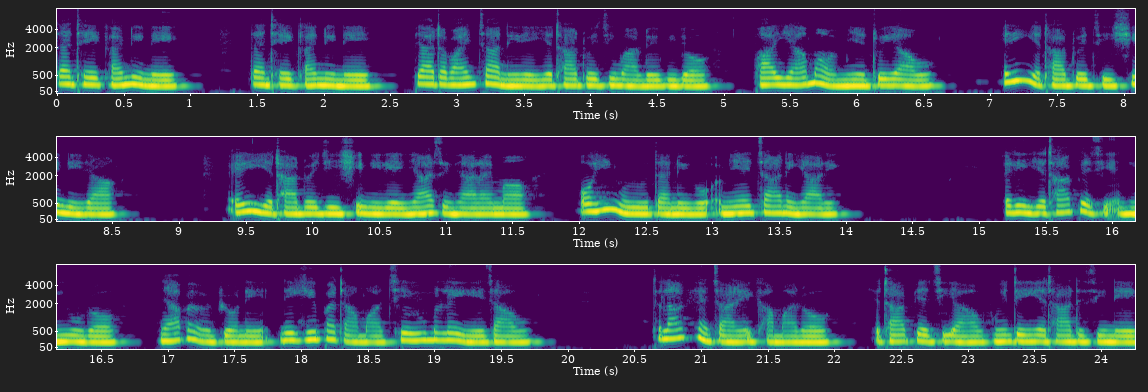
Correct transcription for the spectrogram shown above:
တန်ထေခိုင်းနေနဲ့တန်ထေခိုင်းနေနဲ့ပြတပိုင်းကျနေတဲ့ယထာတွေးကြီးမှလွဲပြီးတော့ဘာအရာမှမမြင်တွေ့ရဘူး။အဲ့ဒီယထာတွေးကြီးရှိနေတာအဲ့ဒီယထာတွေးကြီးရှိနေတဲ့ညစဉ်ညတိုင်းမှာအော်ဟိငူယူတန်တွေကိုအမြဲကြားနေရတယ်။အဲ့ဒီယထာပြည့်ကြီးအနည်းကိုတော့ညဘက်မပြောနဲ့နေခင်းဘက်တောင်မှခြေဦးမလိရဲကြဘူး။တလားခံကြတဲ့အခါမှာတော့ယထာပြက်ကြီးအားဝင်းတင်ယထာတစီနဲ့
